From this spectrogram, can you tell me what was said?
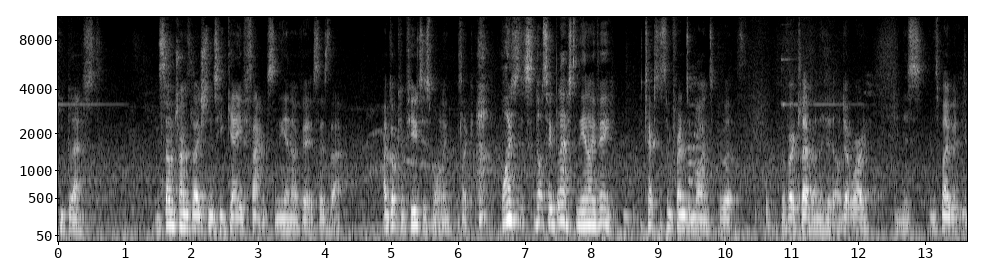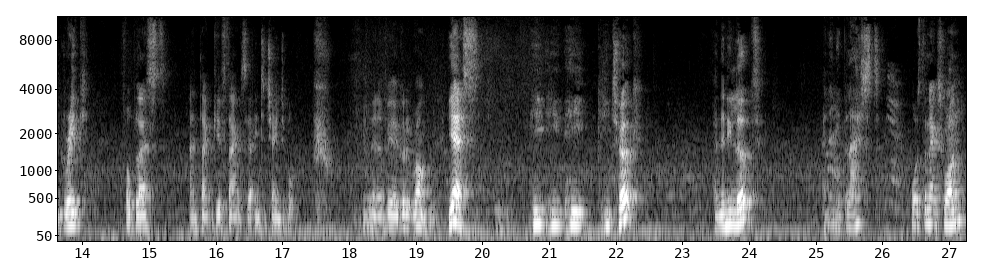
He blessed. In some translations, he gave thanks. In the NIV, it says that. I got confused this morning. It's like, why does it not say blessed in the NIV? I texted some friends of mine who were, were very clever and they said, oh, don't worry. In this, in this moment, the Greek for blessed and thank, give thanks are interchangeable. The NIV got it wrong. Yes, he, he, he, he took And then he looked, and then he blessed. What's the next one?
